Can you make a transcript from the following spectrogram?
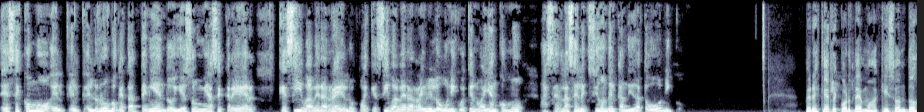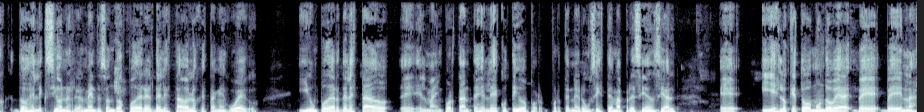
ese es como el, el, el, rumbo que está teniendo y eso me hace creer que sí va a haber arreglo, pues que sí va a haber arreglo y lo único es que no hayan como hacer la selección del candidato único. Pero es que recordemos, aquí son dos, dos, elecciones realmente, son dos poderes del Estado los que están en juego. Y un poder del Estado, eh, el más importante es el Ejecutivo por, por tener un sistema presidencial. Eh, y es lo que todo el mundo ve, ve, ve en, la,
